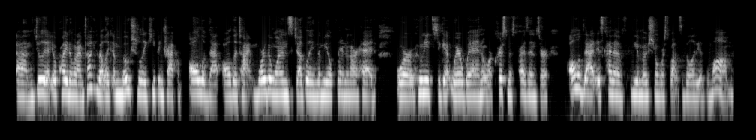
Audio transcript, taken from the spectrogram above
um, Juliet, you'll probably know what I'm talking about, like emotionally keeping track of all of that all the time. We're the ones juggling the meal plan in our head, or who needs to get where when, or Christmas presents, or all of that is kind of the emotional responsibility of the mom.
